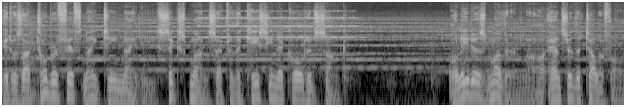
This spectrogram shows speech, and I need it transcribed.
It was October 5, 1990, six months after the Casey Nicole had sunk. Onita's mother-in-law answered the telephone.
